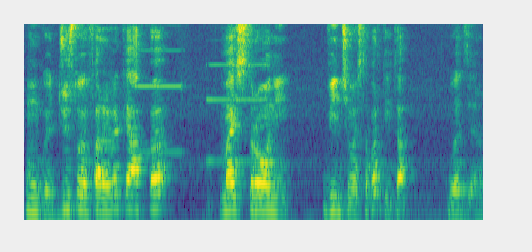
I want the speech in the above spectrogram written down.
Comunque, giusto per fare il recap, Maestroni vince questa partita 2-0.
